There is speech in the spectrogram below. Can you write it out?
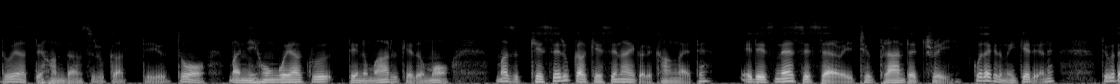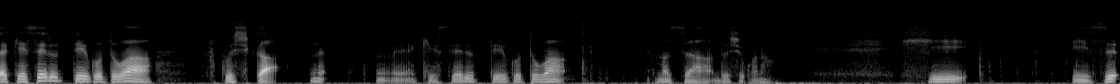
どうやって判断するかっていうと、まあ、日本語訳っていうのもあるけどもまず消せるか消せないかで考えて。It is necessary to plant a tree. これだけでもいけるよね。ということは消せるっていうことは副詞か、ね、消せるっていうことは、まずさ、どうしようかな。He is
